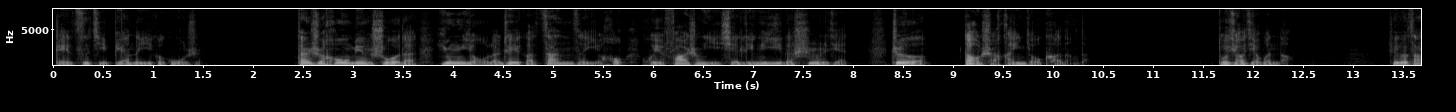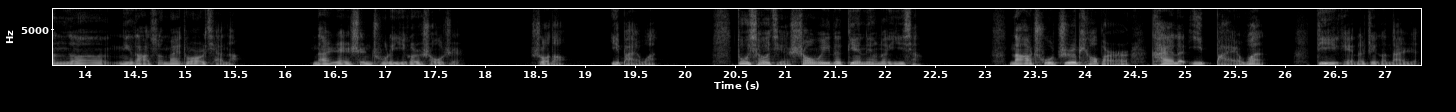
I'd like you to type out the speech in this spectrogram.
给自己编了一个故事。但是后面说的拥有了这个簪子以后会发生一些灵异的事件，这倒是很有可能的。杜小姐问道：“这个簪子你打算卖多少钱呢？”男人伸出了一根手指，说道：“一百万。”杜小姐稍微的掂量了一下。拿出支票本，开了一百万，递给了这个男人。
